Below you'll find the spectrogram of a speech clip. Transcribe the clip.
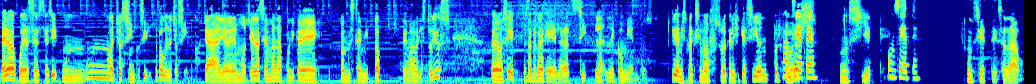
Pero pues, este, sí, un, un 8.5, sí, le pongo el 8.5. Ya, ya veremos. Ya en la semana publicaré dónde está mi top de Marvel Studios. Pero sí, es una película que la verdad sí la recomiendo. Queda mis máximos su calificación, por favor. Un 7. Un 7. Un 7. Un 7, cerrado.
